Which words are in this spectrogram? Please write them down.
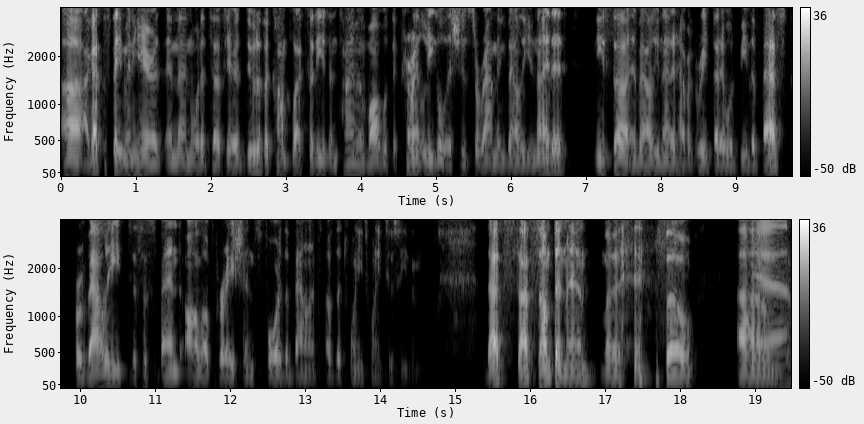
uh, I got the statement here, and then what it says here: due to the complexities and time involved with the current legal issues surrounding Valley United, NISA and Valley United have agreed that it would be the best for Valley to suspend all operations for the balance of the 2022 season. That's that's something, man. so, um, yeah.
